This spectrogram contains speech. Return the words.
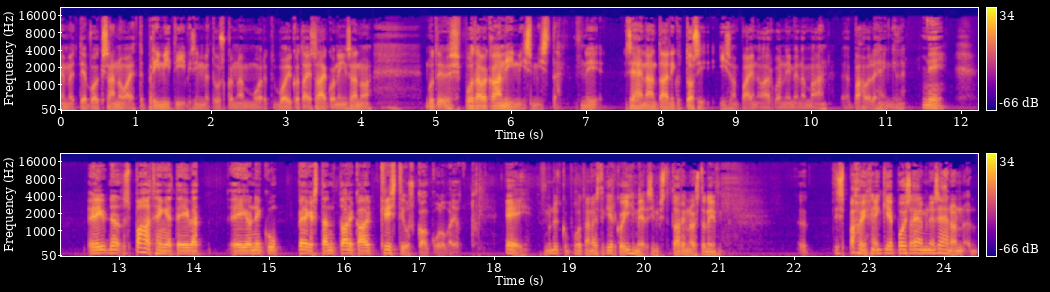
en tiedä voiko sanoa, että primitiivisimmät uskonnon muodot, voiko tai saako niin sanoa, mutta jos puhutaan vaikka animismista, niin sehän antaa niin kuin tosi ison painoarvon nimenomaan pahoille hengille. Niin. Eli no, pahat henget eivät, ei ole niin kuin pelkästään nyt ainakaan kristiuskoon kuuluva juttu. Ei. Nyt kun puhutaan näistä kirkon ihmeellisimmistä tarinoista, niin siis pahojen henkien pois ajaminen, sehän on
